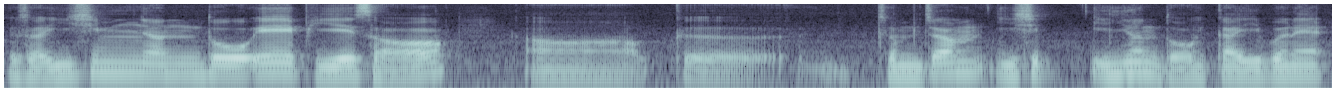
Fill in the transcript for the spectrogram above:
그래서 20년도에 비해서 어, 그 점점 22년도 그러니까 이번에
